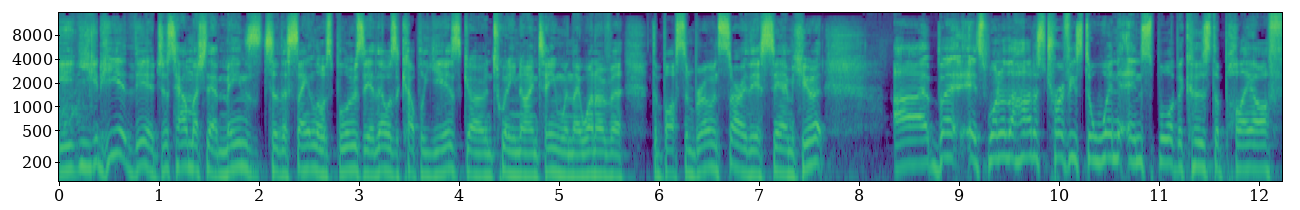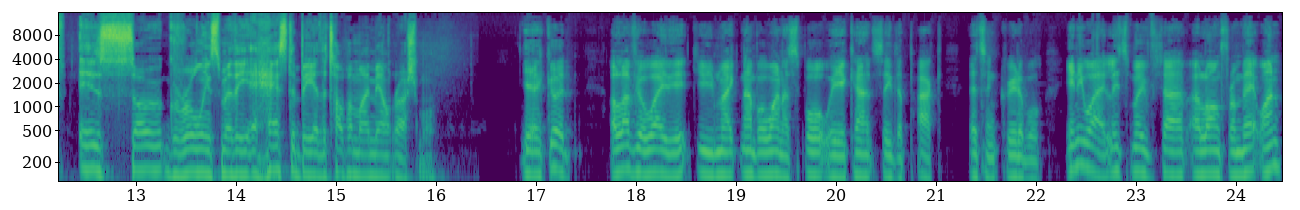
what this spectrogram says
You, you can hear there just how much that means to the St. Louis Blues there. That was a couple of years ago in 2019 when they won over the Boston Bruins. Sorry there, Sam Hewitt. Uh, but it's one of the hardest trophies to win in sport because the playoff is so grueling, Smithy. It has to be at the top of my Mount Rushmore. Yeah, good. I love your way that you make number one a sport where you can't see the puck. That's incredible. Anyway, let's move uh, along from that one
